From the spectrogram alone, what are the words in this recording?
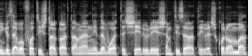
igazából focista akartam lenni, de volt egy sérülésem 16 éves koromban,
